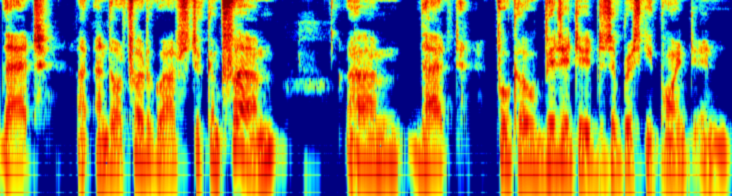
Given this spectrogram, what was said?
that uh, and there are photographs to confirm um, that Foucault visited Zabriskie Point in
